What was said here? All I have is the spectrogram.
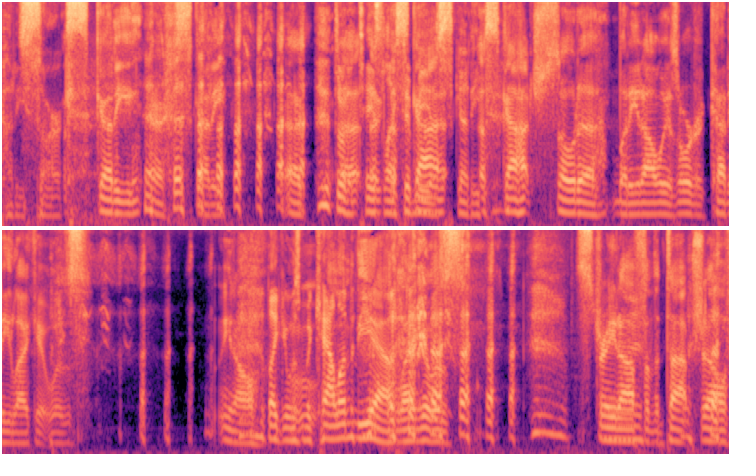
Cutty Sark. Scuddy or Scuddy. Uh, That's what uh, it tastes a- like a to me, a Scuddy. A Scotch soda, but he'd always order Cutty like it was, you know, Like it was Macallan. yeah, like it was straight off of the top shelf.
